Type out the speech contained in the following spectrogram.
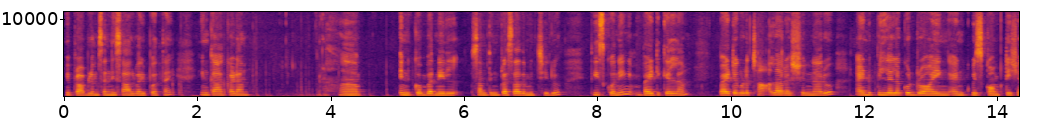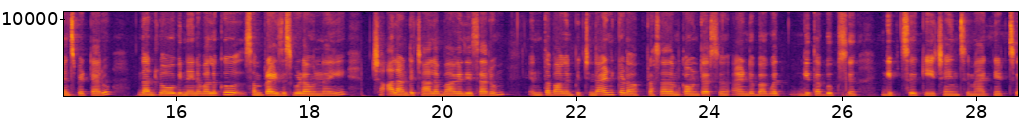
మీ ప్రాబ్లమ్స్ అన్నీ సాల్వ్ అయిపోతాయి. ఇంకా అక్కడ ఇన్ కొబ్బరి నీళ్ళు సంథింగ్ ప్రసాదం ఇచ్చిళ్ళు తీసుకొని బయటికి వెళ్ళాం బయట కూడా చాలా రష్ ఉన్నారు. అండ్ పిల్లలకు డ్రాయింగ్ అండ్ క్విజ్ కాంపిటీషన్స్ పెట్టారు. దాంట్లో విన్ అయిన వాళ్ళకు సమ్ ప్రైజెస్ కూడా ఉన్నాయి. చాలా అంటే చాలా బాగా చేశారు. ఎంత బాగా అనిపించిందో. అండ్ ఇక్కడ ప్రసాదం counters and Bhagavad Gita books gifts key chains magnets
